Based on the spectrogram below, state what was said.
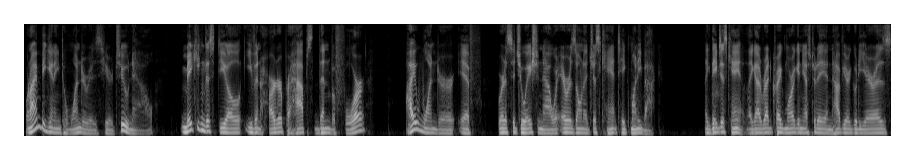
What I'm beginning to wonder is here too now, making this deal even harder perhaps than before. I wonder if we're at a situation now where Arizona just can't take money back. Like they hmm. just can't. Like I read Craig Morgan yesterday and Javier Gutierrez.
